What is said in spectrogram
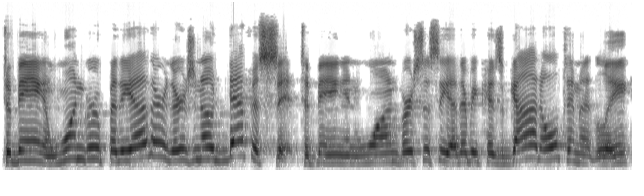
to being in one group or the other. There's no deficit to being in one versus the other because God ultimately,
